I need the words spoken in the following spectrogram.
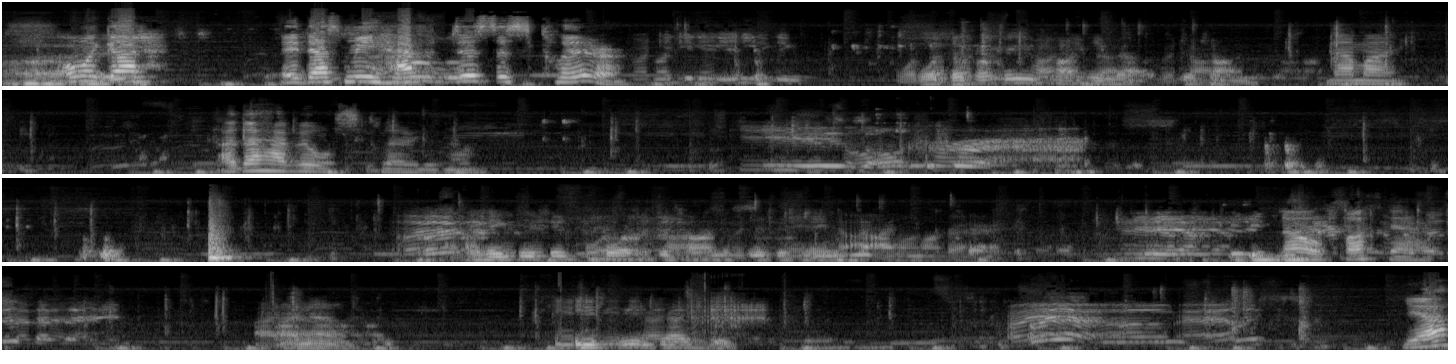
Oh my god. Hey, that's me. Half of this is clear. I'm not getting anything. What the fuck are you talking about, Betan? Never mind. I don't have it was clear, you know. He is all correct. I think we should force Betan to switch his name I'm on crack. Yeah. No, fuck that. Let's have that name. I know. He's being president. Oh yeah, um, Alex? Yeah?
